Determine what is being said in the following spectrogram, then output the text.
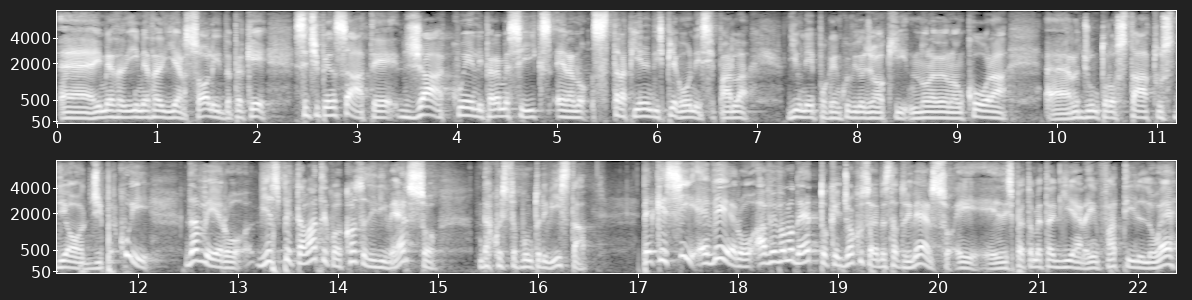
eh, i, Metal, i, Metal, Gear Solid perché se ci pensate già quelli per MSX erano strapieni di spiegoni si parla di un'epoca in cui i videogiochi non avevano ancora eh, raggiunto lo status di oggi per cui davvero vi aspettavate qualcosa di diverso da questo punto di vista? Perché sì, è vero, avevano detto che il gioco sarebbe stato diverso e, e rispetto a Metal Gear, infatti lo è,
